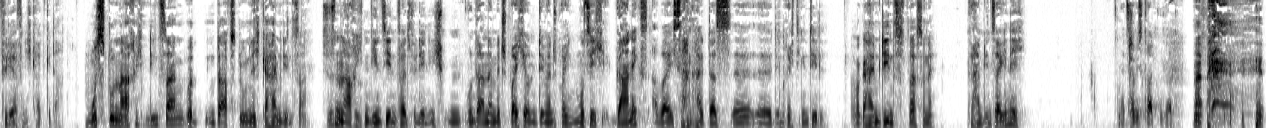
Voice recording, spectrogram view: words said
für die Öffentlichkeit gedacht. Musst du Nachrichtendienst sagen oder darfst du nicht Geheimdienst sagen? Es ist ein Nachrichtendienst jedenfalls, für den ich unter anderem mitspreche und dementsprechend muss ich gar nichts, aber ich sage halt das, äh, äh, den richtigen Titel. Aber Geheimdienst sagst du nicht? Geheimdienst sage ich nicht. Gut. Jetzt habe ich es gerade gesagt.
